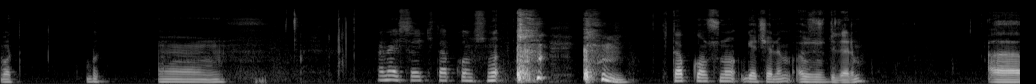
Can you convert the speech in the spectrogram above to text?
Bak, bak um, neyse kitap konusunu kitap konusunu geçelim. Özür dilerim. Ee,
